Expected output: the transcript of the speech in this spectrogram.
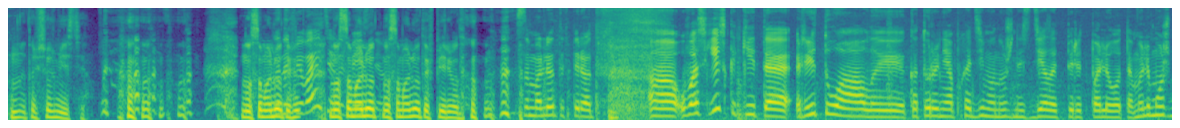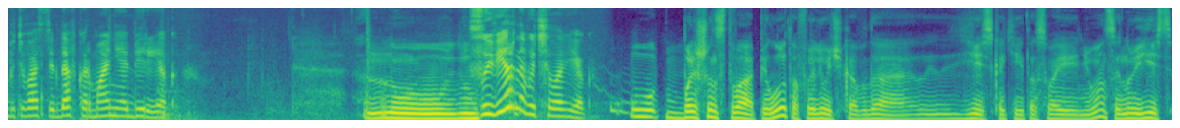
Ну, это все вместе. Но самолеты, но самолет, но самолеты вперед. Самолеты вперед. А, у вас есть какие-то ритуалы, которые необходимо нужно сделать перед полетом? Или, может быть, у вас всегда в кармане оберег? Ну, Суеверный вы человек? у большинства пилотов и летчиков, да, есть какие-то свои нюансы, но и есть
